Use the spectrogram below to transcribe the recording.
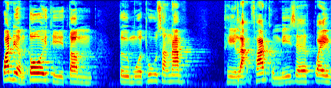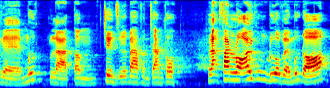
Quan điểm tôi thì tầm từ mùa thu sang năm thì lạm phát của Mỹ sẽ quay về mức là tầm trên dưới 3% thôi. Lạm phát lõi cũng đưa về mức đó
